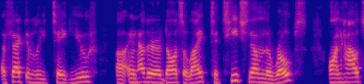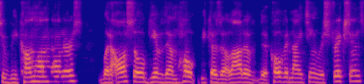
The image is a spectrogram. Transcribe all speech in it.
effectively take youth uh, and other adults alike to teach them the ropes on how to become homeowners, but also give them hope because a lot of the COVID 19 restrictions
